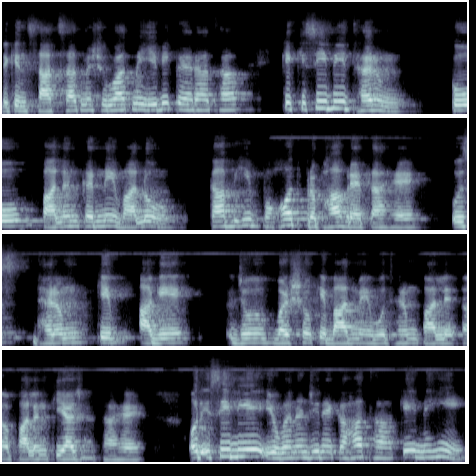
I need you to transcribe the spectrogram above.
लेकिन साथ साथ में शुरुआत में ये भी कह रहा था कि किसी भी धर्म को पालन करने वालों का भी बहुत प्रभाव रहता है। उस धर्म के आगे जो वर्षों के बाद में वो धर्म पाल, पालन किया जाता है। और इसीलिए योगानंद जी ने कहा था कि नहीं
